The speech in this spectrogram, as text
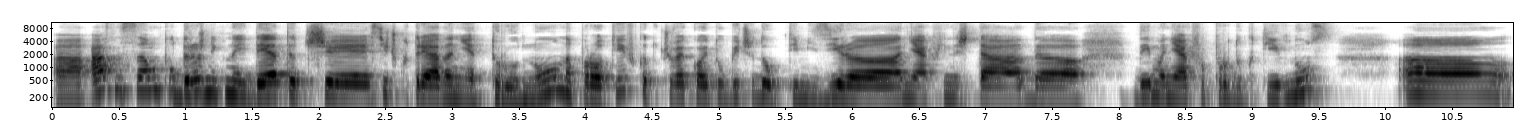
А, аз не съм поддръжник на идеята, че всичко трябва да ни е трудно. Напротив, като човек, който обича да оптимизира някакви неща, да, да има някаква продуктивност, а,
